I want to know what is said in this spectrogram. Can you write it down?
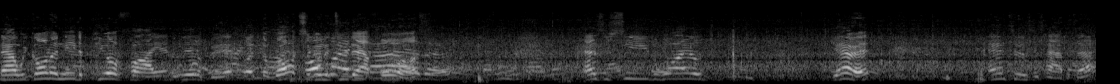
Now we're gonna need to purify it a little bit, but the rocks are gonna oh do that for us. As you see, the wild Garrett enters his habitat.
